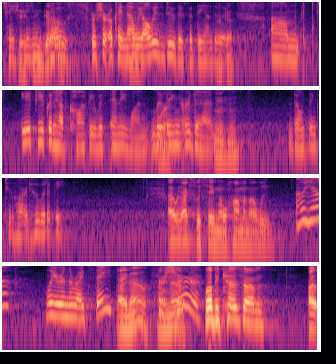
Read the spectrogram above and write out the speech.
Chasing, Chasing Ghosts. Ghosts. For sure. Okay, now we always do this at the end of Okay. this. Um, if you could have coffee with anyone, living or dead, Mm-hmm. don't think too hard, who would it be? I would actually say Muhammad Ali. Oh, yeah? Well, you're in the right state. I know. For I know. sure. Well, because um, I,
